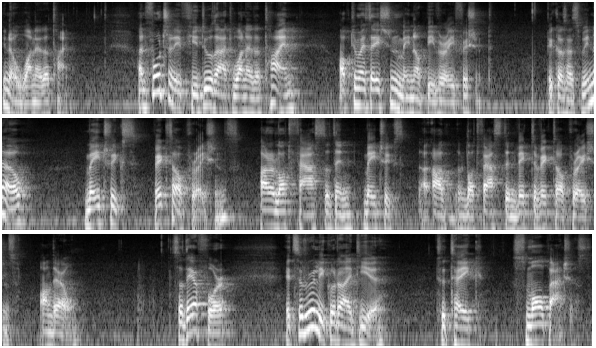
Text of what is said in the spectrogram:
you know, one at a time. Unfortunately, if you do that one at a time, optimization may not be very efficient. Because as we know, matrix vector operations are a lot faster than matrix, uh, are a lot faster than vector-vector operations on their own. So therefore, it's a really good idea to take small batches.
